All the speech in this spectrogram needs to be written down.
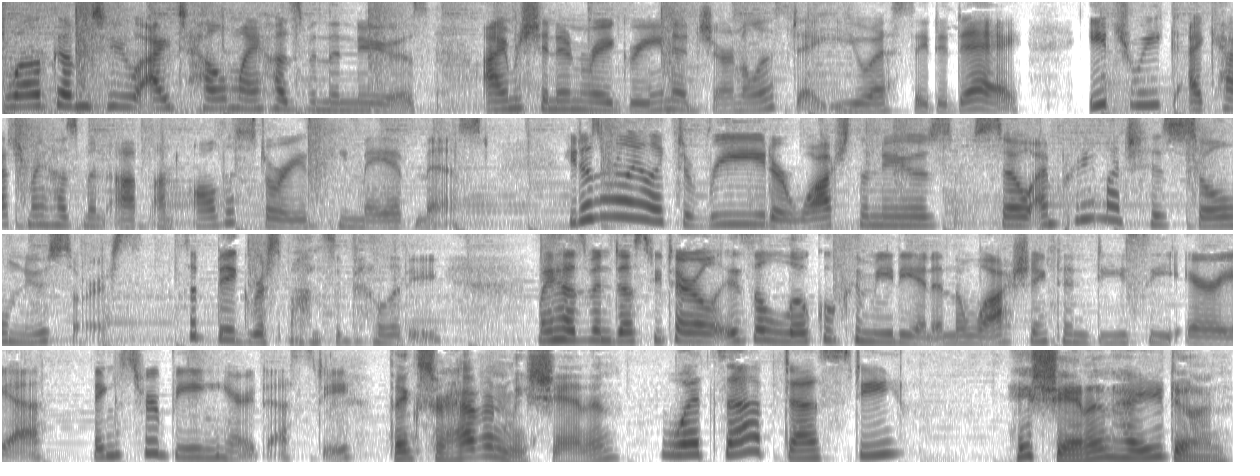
Welcome to I Tell My Husband the News. I'm Shannon Rae Green, a journalist at USA Today. Each week, I catch my husband up on all the stories he may have missed. He doesn't really like to read or watch the news, so I'm pretty much his sole news source. It's a big responsibility. My husband, Dusty Terrill, is a local comedian in the Washington, D.C. area. Thanks for being here, Dusty. Thanks for having me, Shannon. What's up, Dusty? Hey, Shannon, how you doing?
